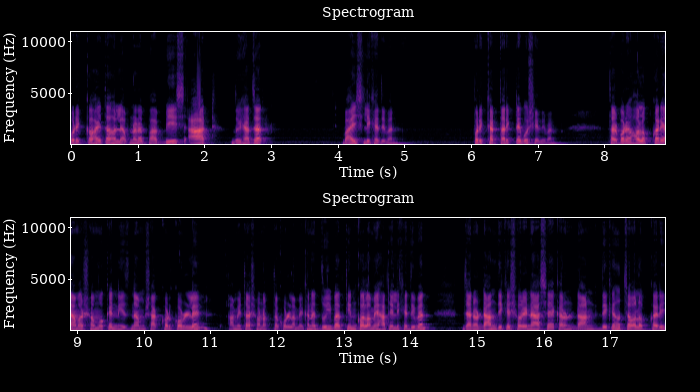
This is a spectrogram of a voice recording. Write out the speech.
পরীক্ষা হয় তাহলে আপনারা বিশ আট দুই হাজার বাইশ লিখে দিবেন। পরীক্ষার তারিখটাই বসিয়ে দিবেন। তারপরে হলফকারী আমার সম্মুখে নিজ নাম স্বাক্ষর করলে আমি তা শনাক্ত করলাম। এখানে দুই বা তিন কলামে হাতে লিখে দিবেন, যেন ডান দিকে সরে না আসে, কারণ ডান দিকে হচ্ছে হলফকারী।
